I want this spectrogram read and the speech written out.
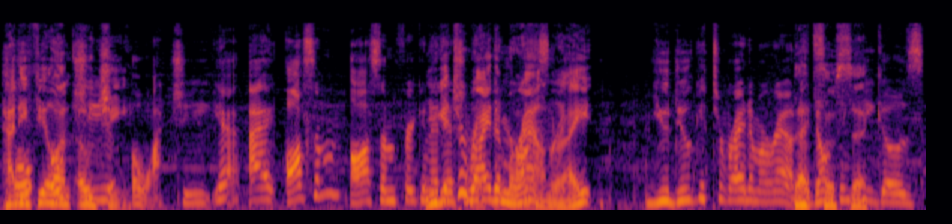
How do you O- feel on Ochi? Ochi, yeah, I awesome, awesome freaking. you get to ride him around, honestly. right? You do get to ride him around. I don't so think sick. he goes.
